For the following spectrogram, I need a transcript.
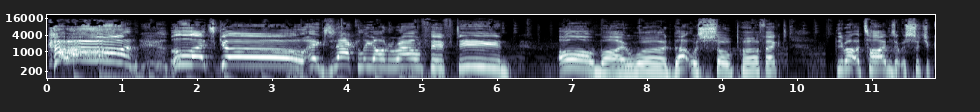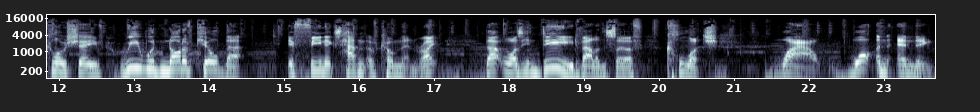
Come on! Let's go! Exactly on round 15. Oh my word, that was so perfect. The amount of times it was such a close shave. We would not have killed that if Phoenix hadn't have come then, right? That was indeed Valen Surf clutch. Wow, what an ending.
